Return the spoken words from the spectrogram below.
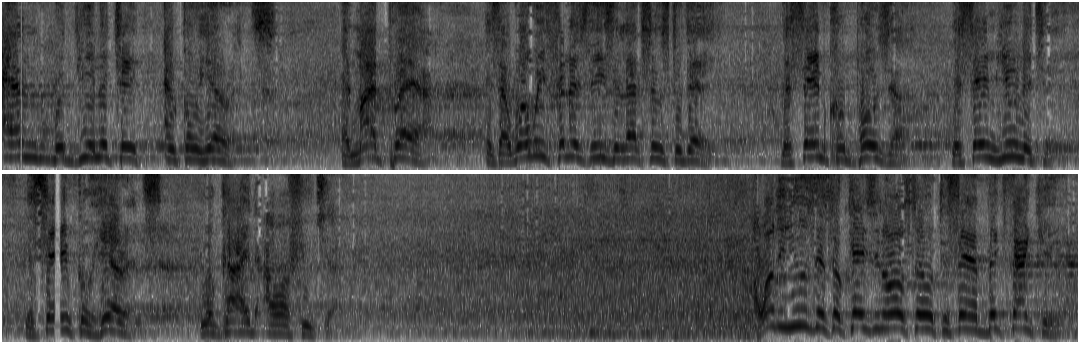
and with unity and coherence. And my prayer is that when we finish these elections today, the same composure, the same unity, the same coherence will guide our future. I want to use this occasion also to say a big thank you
